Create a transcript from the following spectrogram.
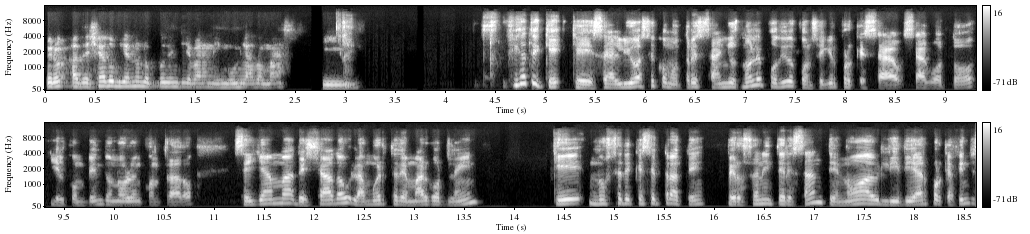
pero a The Shadow ya no lo pueden llevar a ningún lado más. Y... Fíjate que, que salió hace como tres años, no lo he podido conseguir porque se, se agotó y el compendio no lo he encontrado. Se llama The Shadow, la muerte de Margot Lane, que no sé de qué se trate, pero suena interesante, ¿no? A lidiar, porque a fin, de,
